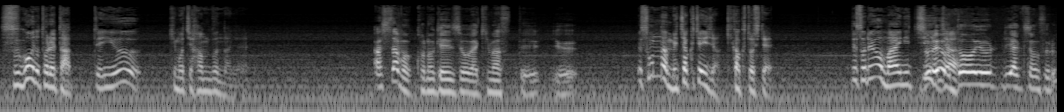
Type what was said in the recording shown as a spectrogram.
すごいの撮れたっていう気持ち半分なんじゃない？明日もこの現象が来ますっていう。そんなんめちゃくちゃいいじゃん企画として。でそれを毎日それじゃあをどういうリアクションする？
